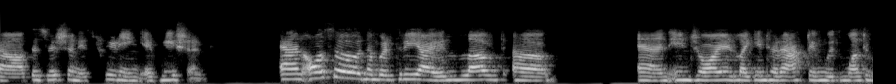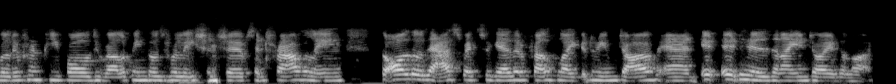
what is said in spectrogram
uh, physician is treating a patient. And also, number three, I loved uh, and enjoyed like interacting with multiple different people, developing those relationships and traveling. So all those aspects together felt like a dream job and it, it is and I enjoy it a lot.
